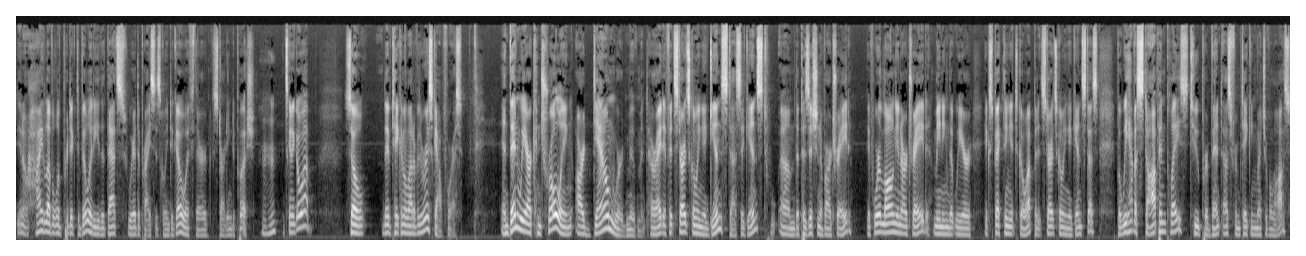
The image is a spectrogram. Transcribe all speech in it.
you know high level of predictability that that's where the price is going to go if they're starting to push. Mm-hmm. It's going to go up. So they've taken a lot of the risk out for us. And then we are controlling our downward movement. All right. If it starts going against us, against um, the position of our trade, if we're long in our trade, meaning that we are expecting it to go up, but it starts going against us, but we have a stop in place to prevent us from taking much of a loss,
